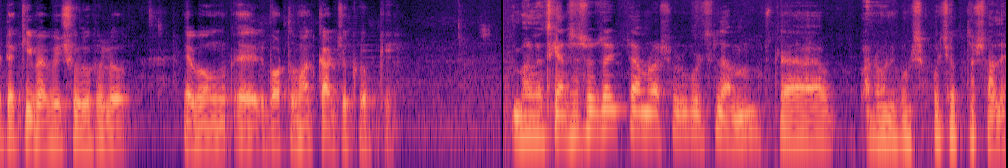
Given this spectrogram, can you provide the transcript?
এটা কীভাবে শুরু হলো এবং এর বর্তমান কার্যক্রম কি? বাংলাদেশ ক্যান্সার সোসাইটিটা আমরা শুরু করেছিলাম আনুমানিক উনিশশো পঁচাত্তর সালে।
